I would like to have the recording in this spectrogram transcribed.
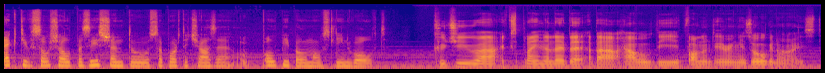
active social position to support each other, all people mostly involved. Could you uh, explain a little bit about how the volunteering is organized?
